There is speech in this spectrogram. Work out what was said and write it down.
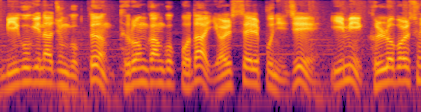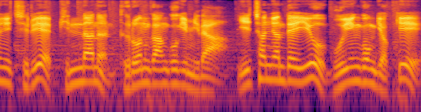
미국이나 중국 등 드론 강국보다 열세일 뿐이지 이미 글로벌 순위 7위에 빛나는 드론 강국입니다. 2000년대 이후 무인 공격기,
